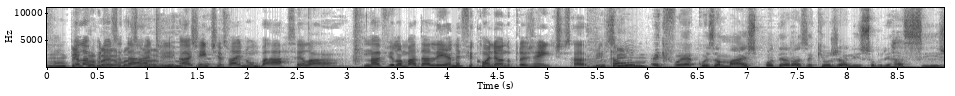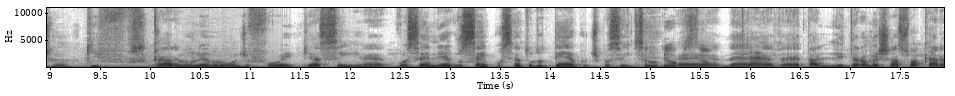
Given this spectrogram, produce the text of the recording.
não tem Pela problema, sabe? a gente vai num bar, sei lá, na Vila Madalena e fica olhando pra gente, sabe? Então, Sim. É que foi a coisa mais poderosa que eu já li sobre racismo, que, cara, não lembro onde foi, que é assim, né? Você é negro 100% do tempo, tipo assim. Você não tem opção. É, né, é- é, tá literalmente na sua cara.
